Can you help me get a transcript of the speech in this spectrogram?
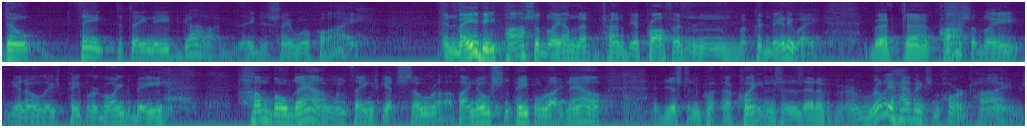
don't think that they need God. They just say, well, why? And maybe, possibly, I'm not trying to be a prophet, and I couldn't be anyway, but uh, possibly, you know, these people are going to be humbled down when things get so rough. I know some people right now, just acquaintances, that are really having some hard times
